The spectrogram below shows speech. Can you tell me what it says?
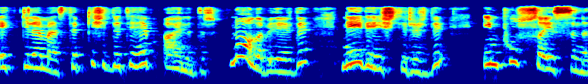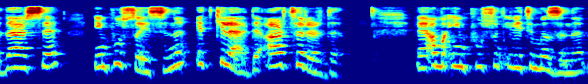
Etkilemez. Tepki şiddeti hep aynıdır. Ne olabilirdi? Neyi değiştirirdi? İmpuls sayısını derse impuls sayısını etkilerdi, artırırdı. E, ama impulsun iletim hızını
